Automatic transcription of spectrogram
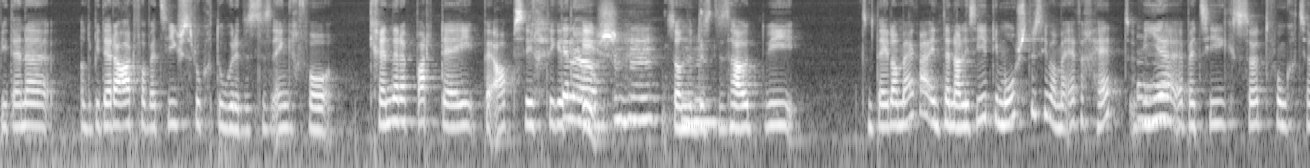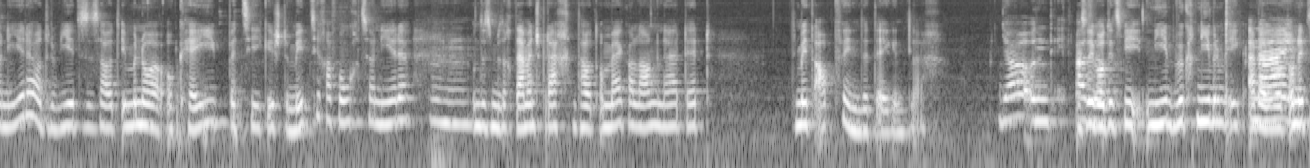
bei, diesen, oder bei dieser Art von Beziehungsstrukturen, dass das eigentlich von keiner Partei beabsichtigt Genau. ist, Mhm. sondern Mhm. dass das halt wie zum Teil auch mega internalisierte Muster sind, die man einfach hat, wie Mhm. eine Beziehung sollte funktionieren oder wie dass es halt immer noch eine okay Beziehung ist, damit sie kann funktionieren Mhm. und dass man sich dementsprechend halt auch mega lange dort damit abfindet eigentlich. Ja, und Also, ich wollte jetzt wie nie, wirklich niemandem, eben, ich wollte auch Nein. nicht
